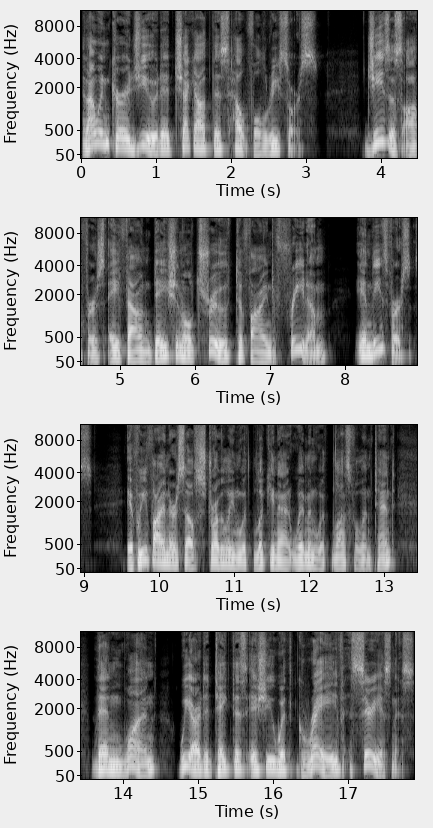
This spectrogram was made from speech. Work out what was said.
and I would encourage you to check out this helpful resource. Jesus offers a foundational truth to find freedom in these verses. If we find ourselves struggling with looking at women with lustful intent, then one, we are to take this issue with grave seriousness.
